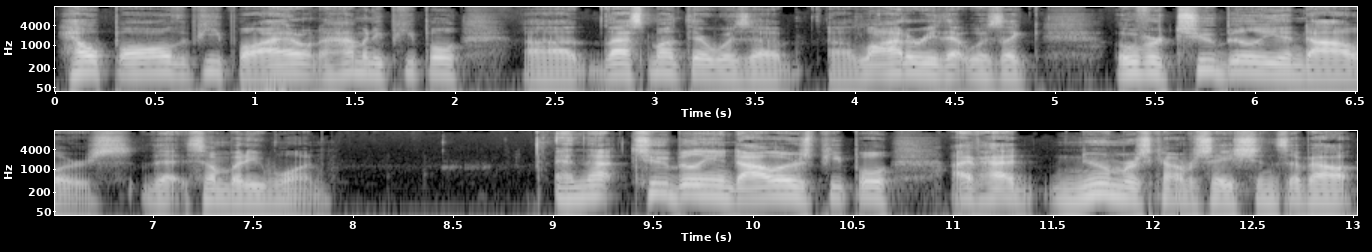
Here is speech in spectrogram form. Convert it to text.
help all the people. I don't know how many people. Uh, last month there was a, a lottery that was like over $2 billion that somebody won. And that $2 billion, people, I've had numerous conversations about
